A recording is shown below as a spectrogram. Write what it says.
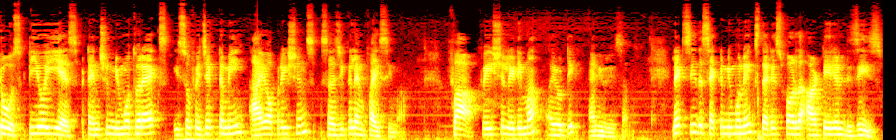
TOES, TOES, tension pneumothorax, esophagectomy, eye operations, surgical emphysema. FA, facial edema, aortic aneurysm. Let's see the second mnemonics that is for the arterial disease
